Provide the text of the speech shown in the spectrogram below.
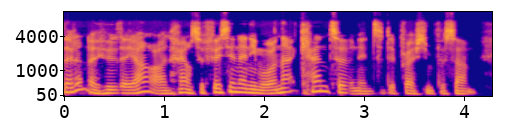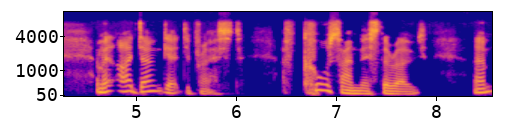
they don't know who they are and how to fit in anymore. And that can turn into depression for some. I mean, I don't get depressed. Of course, I miss the road. Um,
